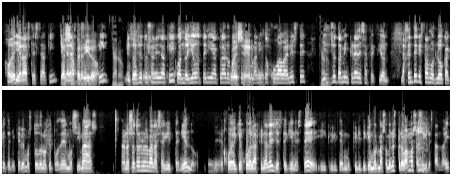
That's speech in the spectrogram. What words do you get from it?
joder, y ahora este está aquí, Ya y se ahora ha este perdido. aquí, Claro. y se todos ha estos han ido aquí cuando yo tenía claro Puede que este ser, fulanito jugaba en este, Claro. y eso también crea desafección. La gente que estamos loca, que, te- que vemos todo lo que podemos y más, a nosotros nos van a seguir teniendo. Eh, juegue quien juegue las finales y esté quien esté, y critiquem- critiquemos más o menos, pero vamos a seguir estando ahí.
